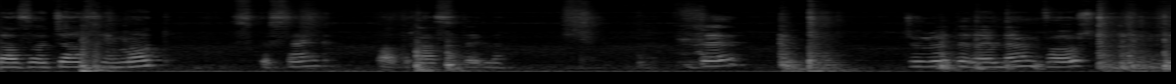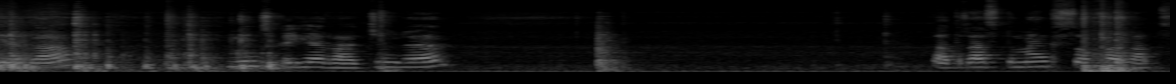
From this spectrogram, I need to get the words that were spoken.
գազոջախի մոտ, սկսենք պատրաստելը։ Դե ջուրը դրել եմ, որ եղա, մինչ կերա ջուրը պատրաստում ենք սոխարած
